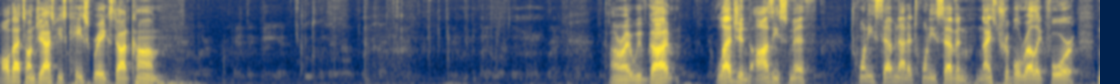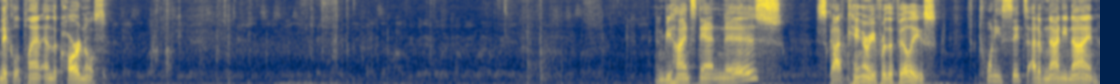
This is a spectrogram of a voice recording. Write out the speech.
All that's on jaspyscasebreaks.com. All right, we've got legend Ozzie Smith, 27 out of 27. Nice triple relic for Nick LaPlante and the Cardinals. And behind Stanton is Scott Kingery for the Phillies, 26 out of 99.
